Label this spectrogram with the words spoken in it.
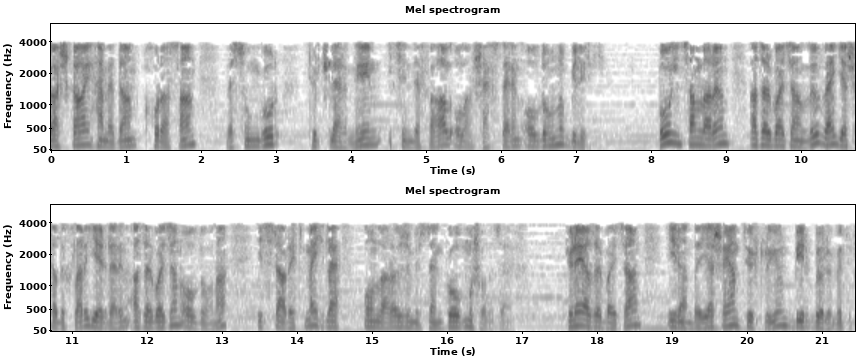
Qaşqay, Həmədan, Xurasan və Sungur türklərinin içində fəal olan şəxslərin olduğunu bilirik. Bu insanların Azərbaycanlı və yaşadıkları yerlərin Azərbaycan olduğuna israr etməklə onları özümüzdən qovmuş olacağıq. Güney Azərbaycan İranda yaşayan Türklüyün bir bölümüdür.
